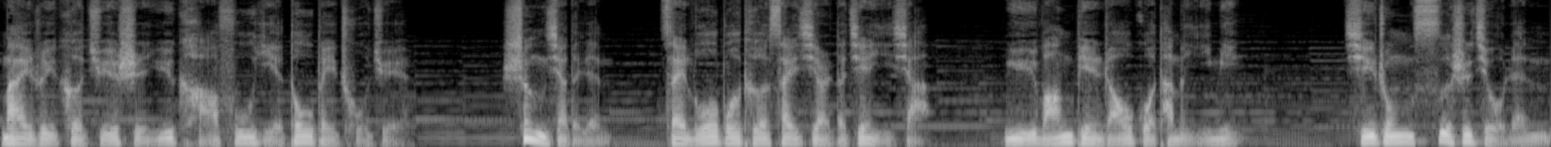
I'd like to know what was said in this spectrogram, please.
麦瑞克爵士与卡夫，也都被处决。剩下的人，在罗伯特·塞西尔的建议下，女王便饶过他们一命。其中四十九人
